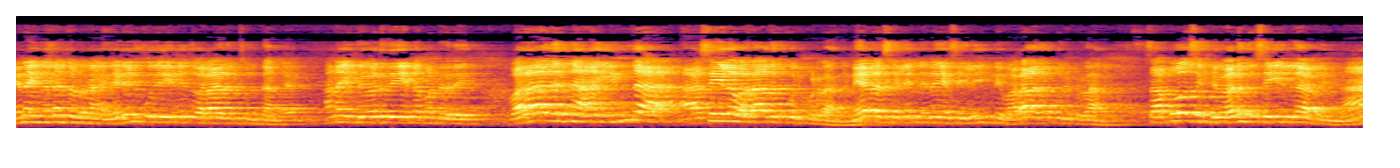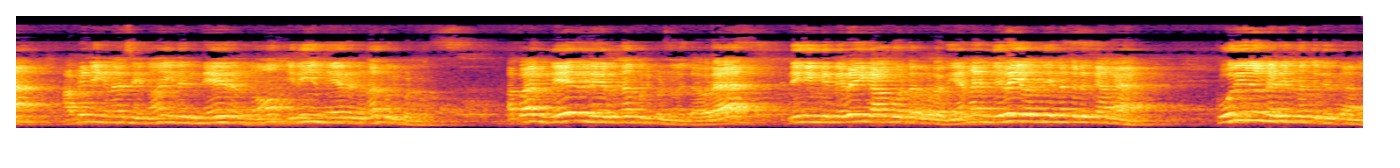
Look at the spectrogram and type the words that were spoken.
ஏன்னா இங்க என்ன சொல்றாங்க நெடில் குறில் இது வராதுன்னு சொல்லிட்டாங்க. ஆனா இப்படி வருது என்ன பண்றது? வராதுன்னா இந்த அசையில வராதுன்னு குறிப்பிடுறாங்க. நேர அசையில நிறைய அசையில இப்படி வராதுன்னு குறிப்பிடுறாங்க. சப்போஸ் இப்படி வருது செய்யல அப்படின்னா அப்படி நீங்க என்ன செய்யணும்? இது நேருன்னும் இதையும் நேருன்னு தான் குறிப்பிடணும். அப்ப நேர் நேருன்னு தான் குறிப்பிடணுமே தவிர நீங்க இங்க நிறை காம்பு கூடாது ஏன்னா நிறை வந்து என்ன சொல்லிருக்காங்க குறிலும் நெடில் தான் சொல்லியிருக்காங்க.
